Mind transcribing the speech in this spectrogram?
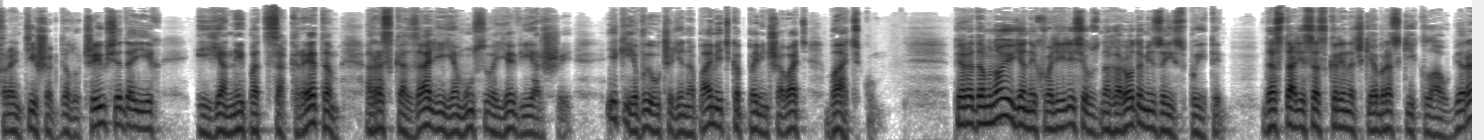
францішак далучыўся да іх, і яны пад сакрэтам расказалі яму свае вершы, якія вывучылі на памяць, каб павіншаваць бацьку. Перада мною яны хваліліся ўзнагародамі за іспыты. Дасталі са скрыначкі абразкі клаўбера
